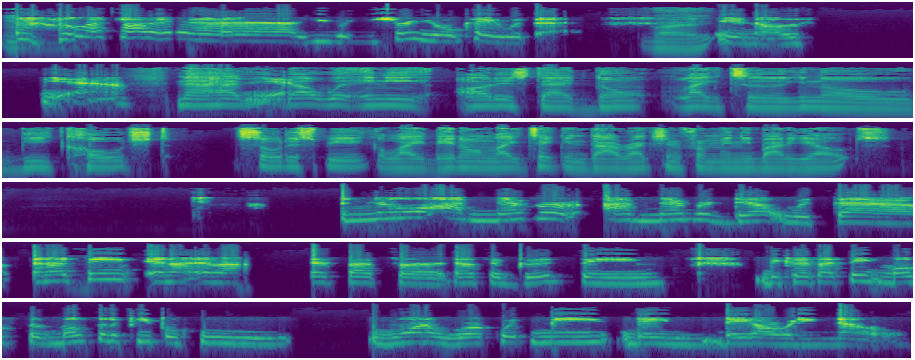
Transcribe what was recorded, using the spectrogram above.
Mm-hmm. let's try to. Yeah, you you sure you're okay with that? Right. You know. Yeah. Now, have you yeah. dealt with any artists that don't like to, you know, be coached, so to speak? Like they don't like taking direction from anybody else? No, I've never, I've never dealt with that, and I think, and I, and I guess that's a that's a good thing because I think most of most of the people who want to work with me, they they already know,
